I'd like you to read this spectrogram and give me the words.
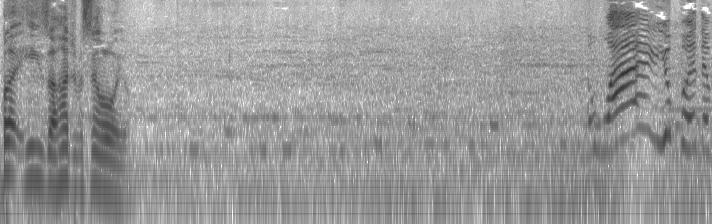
but he's 100% loyal? Why you put the?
